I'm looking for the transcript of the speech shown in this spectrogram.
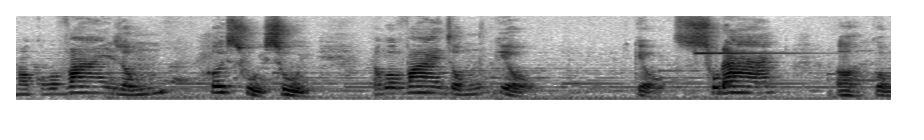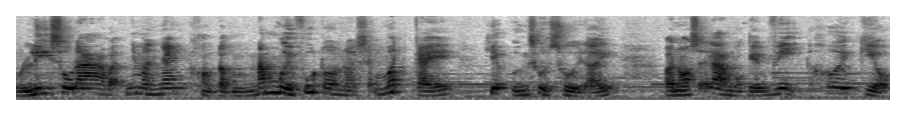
nó có vai giống hơi sủi sủi, nó có vai giống kiểu kiểu soda ấy. Ờ của một ly soda vậy nhưng mà nhanh khoảng tầm 50 phút thôi nó sẽ mất cái hiệu ứng sủi sủi đấy. Và nó sẽ là một cái vị hơi kiểu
